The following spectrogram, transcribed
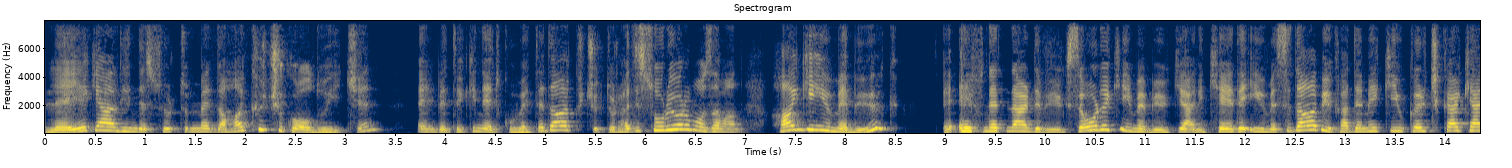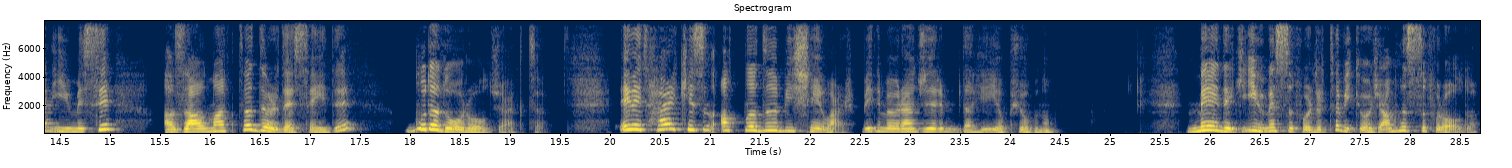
L'ye geldiğinde sürtünme daha küçük olduğu için elbette ki net kuvvette daha küçüktür. Hadi soruyorum o zaman hangi ivme büyük? E, F net nerede büyükse oradaki ivme büyük. Yani K'de ivmesi daha büyük. Ha demek ki yukarı çıkarken ivmesi azalmaktadır deseydi bu da doğru olacaktı. Evet herkesin atladığı bir şey var. Benim öğrencilerim dahi yapıyor bunu. M'deki ivme sıfırdır. Tabii ki hocam hız sıfır oldu.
